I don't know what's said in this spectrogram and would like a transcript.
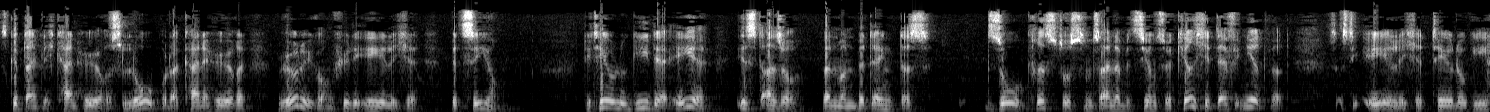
Es gibt eigentlich kein höheres Lob oder keine höhere Würdigung für die eheliche Beziehung. Die Theologie der Ehe ist also, wenn man bedenkt, dass so Christus in seiner Beziehung zur Kirche definiert wird, es ist die eheliche Theologie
